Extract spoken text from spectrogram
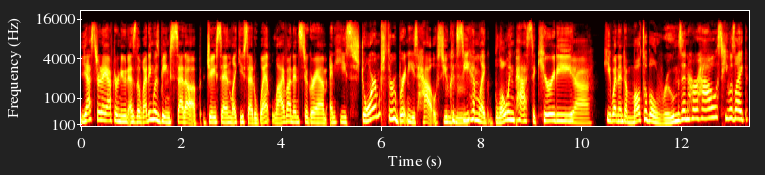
Yesterday afternoon, as the wedding was being set up, Jason, like you said, went live on Instagram and he stormed through Britney's house. You could Mhm. see him like blowing past security. Yeah. He went into multiple rooms in her house. He was like,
